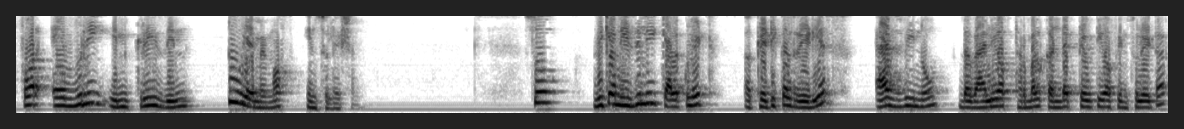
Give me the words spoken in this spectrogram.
for every increase in 2 mm of insulation. So we can easily calculate a critical radius as we know the value of thermal conductivity of insulator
